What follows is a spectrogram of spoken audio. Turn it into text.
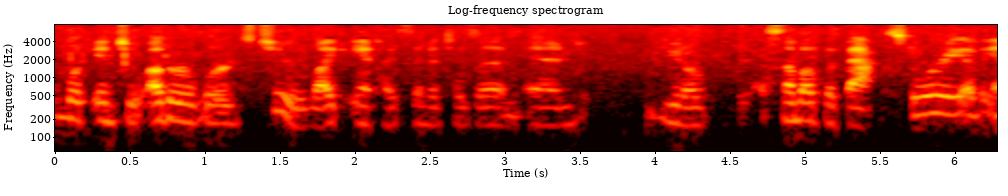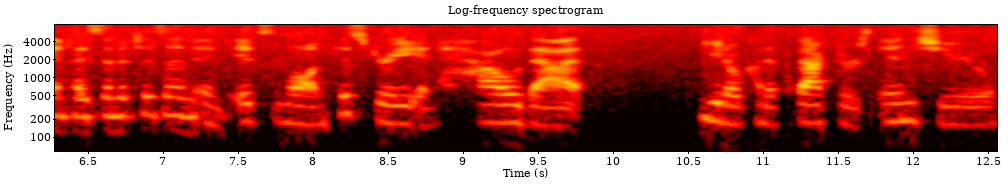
look into other words too, like anti-Semitism and you know some of the backstory of anti-Semitism and its long history and how that you know kind of factors into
